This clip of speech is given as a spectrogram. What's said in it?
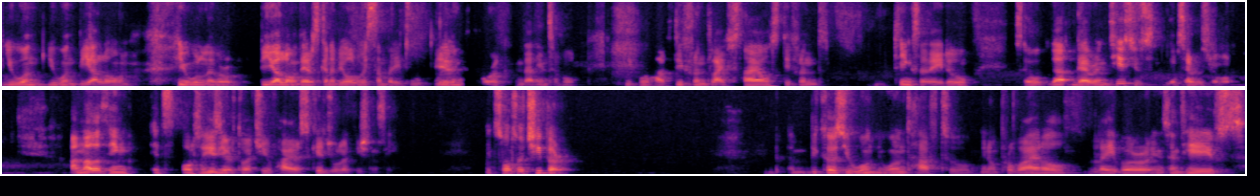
you won't you won't be alone. You will never be alone. There's gonna be always somebody to yeah. work in that interval. People have different lifestyles, different things that they do. So that guarantees you good service level. Another thing, it's also easier to achieve higher schedule efficiency it's also cheaper Um, because you won't you won't have to you know provide all labor incentives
